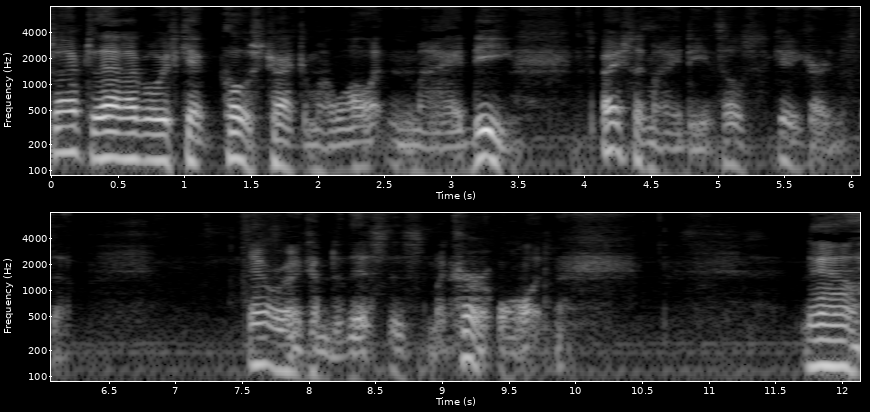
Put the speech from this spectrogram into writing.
So after that, I've always kept close track of my wallet and my ID, especially my ID and Social Security card and stuff. Now we're going to come to this. This is my current wallet. Now,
